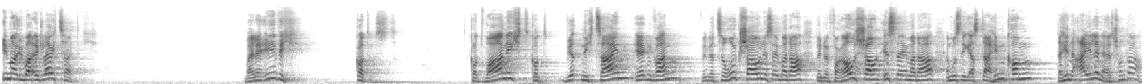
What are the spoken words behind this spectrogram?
immer überall gleichzeitig. Weil er ewig Gott ist. Gott war nicht, Gott wird nicht sein irgendwann. Wenn wir zurückschauen, ist er immer da. Wenn wir vorausschauen, ist er immer da. Er muss nicht erst dahin kommen, dahin eilen, er ist schon da.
